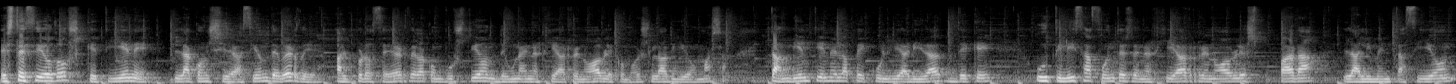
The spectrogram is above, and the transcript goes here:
Este CO2 que tiene la consideración de verde al proceder de la combustión de una energía renovable como es la biomasa, también tiene la peculiaridad de que utiliza fuentes de energía renovables para la alimentación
